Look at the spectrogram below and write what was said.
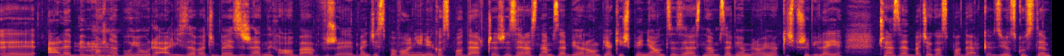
e, ale by można było ją realizować bez żadnych obaw, że będzie spowolnienie gospodarcze, że zaraz nam zabiorą jakieś pieniądze, zaraz nam zabiorą jakieś przywileje, trzeba zadbać o gospodarkę. W związku z tym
